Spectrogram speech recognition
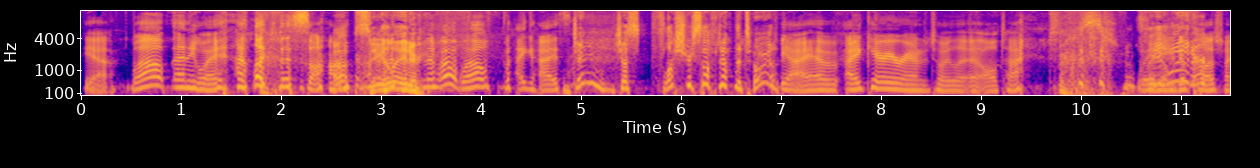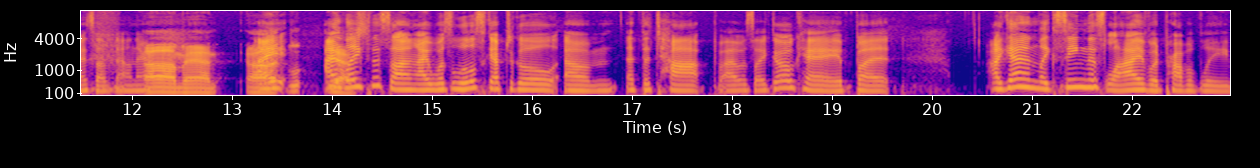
Yeah. Well, anyway, I like this song. Oh, see you later. oh, well, bye guys. Jenny, just flush yourself down the toilet. Yeah, I have. I carry around a toilet at all times, waiting to later. flush myself down there. Oh man. Uh, I- l- I Yes. liked the song. I was a little skeptical um at the top. I was like, okay, but again, like seeing this live would probably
